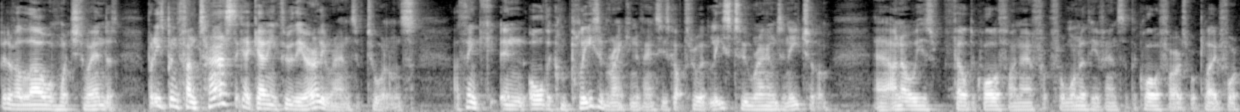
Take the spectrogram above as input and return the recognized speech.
bit of a low on which to end it. But he's been fantastic at getting through the early rounds of tournaments. I think in all the completed ranking events, he's got through at least two rounds in each of them. Uh, I know he's failed to qualify now for, for one of the events that the qualifiers were played for.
